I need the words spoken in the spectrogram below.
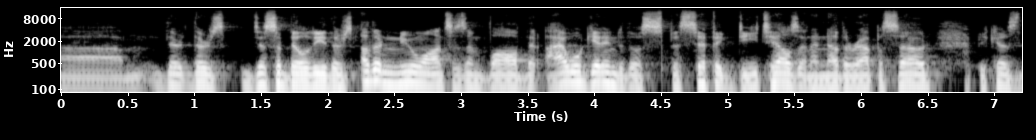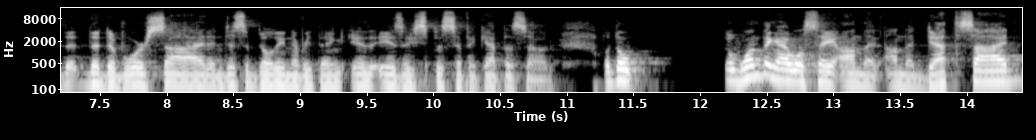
Um, there, there's disability. There's other nuances involved that I will get into those specific details in another episode because the, the divorce side and disability and everything is, is a specific episode. But the the one thing I will say on the on the death side,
